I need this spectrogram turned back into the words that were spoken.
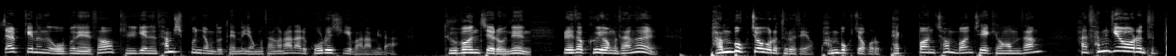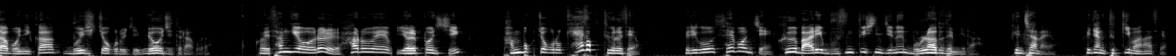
짧게는 5분에서 길게는 30분 정도 되는 영상을 하나를 고르시기 바랍니다. 두 번째로는 그래서 그 영상을 반복적으로 들으세요. 반복적으로 100번, 1000번 제 경험상 한 3개월은 듣다 보니까 무의식적으로 이제 외워지더라고요. 거의 3개월을 하루에 10번씩 반복적으로 계속 들으세요. 그리고 세 번째, 그 말이 무슨 뜻인지는 몰라도 됩니다. 괜찮아요. 그냥 듣기만 하세요.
